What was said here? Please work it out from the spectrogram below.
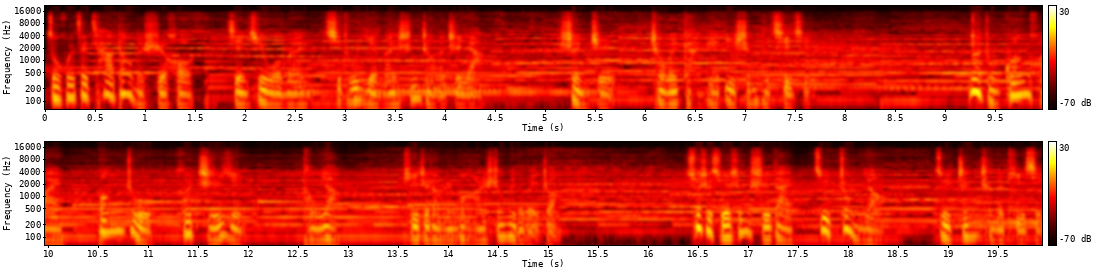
总会在恰当的时候剪去我们企图野蛮生长的枝桠，甚至成为改变一生的契机。那种关怀、帮助和指引，同样披着让人望而生畏的伪装，却是学生时代最重要。最真诚的提醒。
